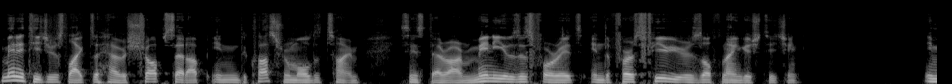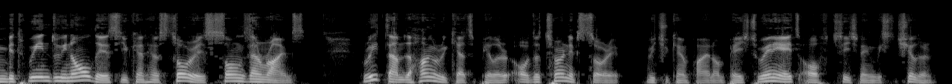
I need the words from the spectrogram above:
Many teachers like to have a shop set up in the classroom all the time, since there are many uses for it in the first few years of language teaching. In between doing all this, you can have stories, songs and rhymes. Read them the Hungry Caterpillar or the Turnip story which you can find on page 28 of Teaching English to Children,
